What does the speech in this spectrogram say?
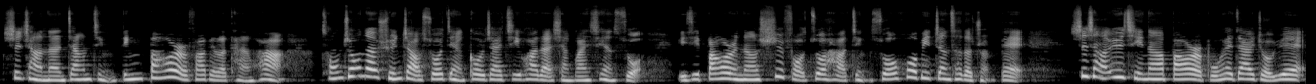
市场呢将紧盯鲍尔发表的谈话，从中呢寻找缩减购债计划的相关线索，以及鲍尔呢是否做好紧缩货币政策的准备。市场预期呢，鲍尔不会在九月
